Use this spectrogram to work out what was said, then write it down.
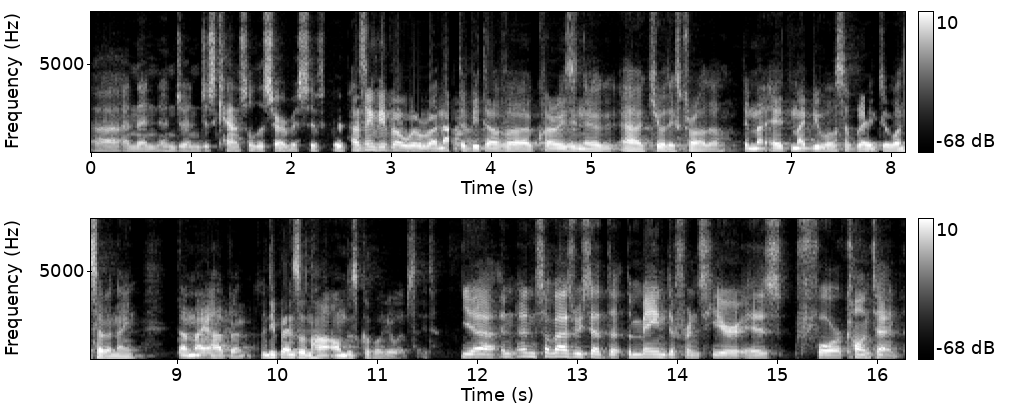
Uh, and then and just cancel the service. If, if, I think people will run out a bit of uh, queries in the uh, Keyword Explorer. Might, it might be worth upgrading to 179. That might happen. It depends on how on the scope of your website. Yeah, and, and so as we said, the, the main difference here is for content.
